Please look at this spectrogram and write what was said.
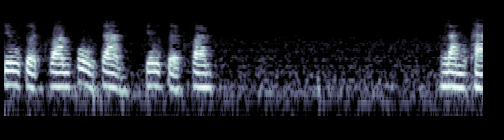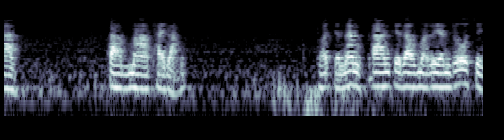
จึงเกิดความฟุ้งซ่านจึงเกิดความ ลำคาญตามมาภายหลัง เพราะฉะนั้นการที่เรามาเรียนรู้สิ่ง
